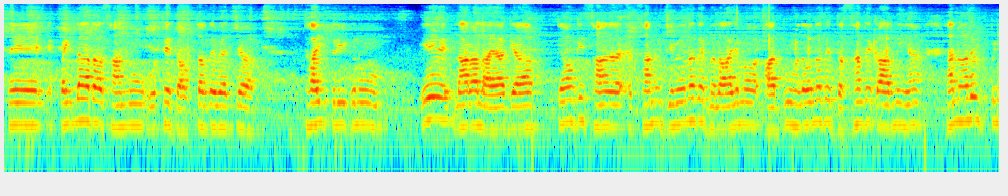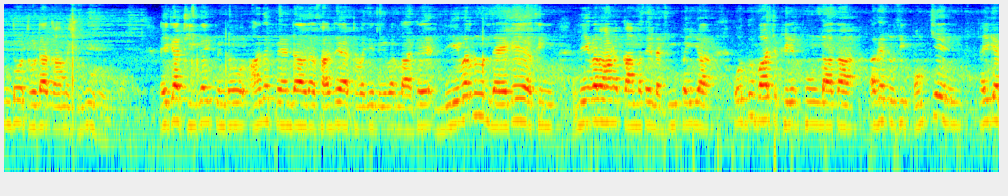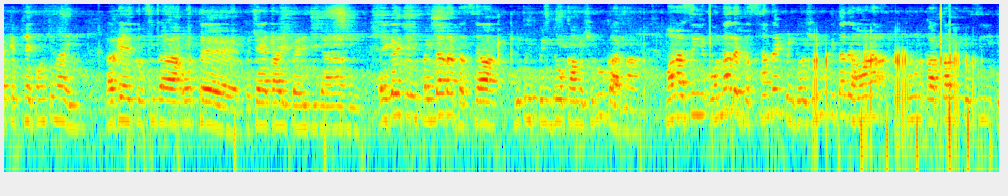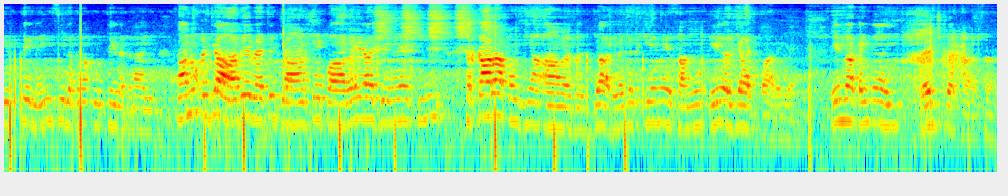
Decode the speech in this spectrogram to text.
ਤੇ ਪਹਿਲਾਂ ਤਾਂ ਸਾਨੂੰ ਉੱਥੇ ਦਫ਼ਤਰ ਦੇ ਵਿੱਚ 28 ਤਰੀਕ ਨੂੰ ਇਹ ਲਾਰਾ ਲਾਇਆ ਗਿਆ, ਕਿਉਂਕਿ ਸਾ- ਸਾਨੂੰ ਜਿਵੇਂ ਉਹਨਾਂ ਦੇ ਮੁਲਾਜ਼ਮ ਆਗੂ ਹੁੰਦਾ, ਉਹਨਾਂ ਦੇ ਦੱਸਣ ਦੇ ਕਾਰਨ ਹੀ ਆ, ਸਾਨੂੰ ਆਦੇ ਪਿੰਡੋਂ ਤੁਹਾਡਾ ਕੰਮ ਸ਼ੁਰੂ ਹੋਊਗਾ ਇਹ ਕਿਹਾ ਠੀਕ ਹੈ ਜੀ ਪਿੰਡੋਂ ਆਂਦੇ ਪਿੰਡ ਆਉਂਦਾ 8:30 ਵਜੇ ਲੇਬਰ ਲਾ ਕੇ, ਲੇਬਰ ਨੂੰ ਲੈ ਕੇ ਅਸੀਂ, ਲੇਬਰ ਹੁਣ ਕੰਮ ਤੇ ਲੱਗੀ ਪਈ ਆ। ਉਸ ਤੋਂ ਬਾਅਦ ਚ ਫੇਰ ਫੋਨ ਲਾਤਾ ਅਗੇ ਤੁਸੀਂ ਪਹੁੰਚੇ ਨਹੀਂ ਇਹ ਕਿਹਾ ਕਿੱਥੇ ਪਹੁੰਚਣਾ ਜੀ? ਅਗੇ ਤੁਸੀਂ ਤਾਂ ਉੱਥੇ ਪੰਚਾਇਤ ਵਾਲੀ ਪੈੜੀ 'ਚ ਜਾਣਾ ਸੀ। ਇਹ ਕਹਿੰਦੇ ਤੁਸੀਂ ਪਹਿਲਾਂ ਤਾਂ ਦੱਸਿਆ ਵੀ ਤੁਸੀਂ ਪਿੰਡੋਂ ਕੰਮ ਸ਼ੁਰੂ ਕਰਨਾ। ਹੁਣ ਅਸੀਂ ਉਹਨਾਂ ਦੇ ਦੱਸਣ ਤੇ ਪਿੰਡੋਂ ਸ਼ੁਰੂ ਕੀਤਾ ਤੇ ਹੁਣ ਫੋਨ ਕਰਤਾ ਵੀ ਤੁਸੀਂ ਇੱਥੇ ਨਹੀਂ ਸੀ ਲੱਗਣਾ, ਉੱਥੇ ਲੱਗਣਾ ਜੀ ਸਾਨੂੰ ਉਲਝਾ ਦੇ ਵਿੱਚ ਜਾਣ ਕੇ ਪਾ ਰਹੇ ਆ, ਜਿਵੇਂ ਕਿ ਸਰਕਾਰਾਂ ਪਾਉਂਦੀਆਂ ਆਮ ਉਲਝਾ ਦੇ ਵਿੱਚ ਤੇ ਕਿਵੇਂ ਸਾਨੂੰ ਇਹ ਉਲਝਾ 'ਚ ਪਾ ਰਹੇ ਆ। ਇਹਨਾਂ ਕਹਿੰਦੇ ਆ ਜੀ ਰੈਂਚ ਕਰ ਖਾਲਸਾ।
